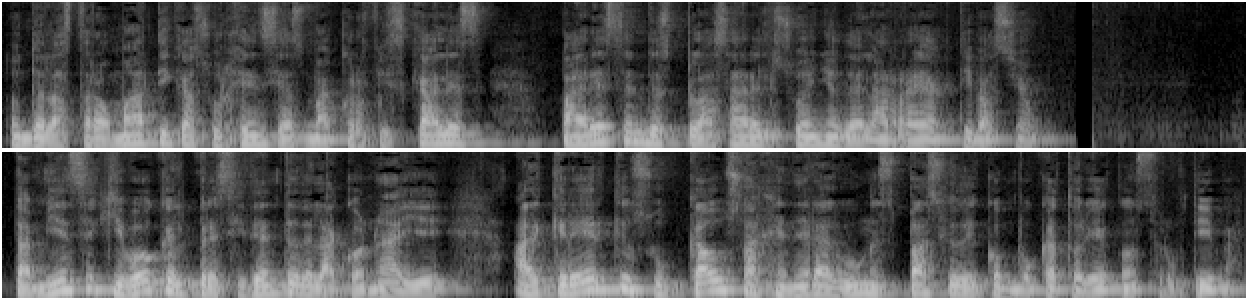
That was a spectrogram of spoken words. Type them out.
donde las traumáticas urgencias macrofiscales parecen desplazar el sueño de la reactivación. También se equivoca el presidente de la CONAIE al creer que su causa genera algún espacio de convocatoria constructiva.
